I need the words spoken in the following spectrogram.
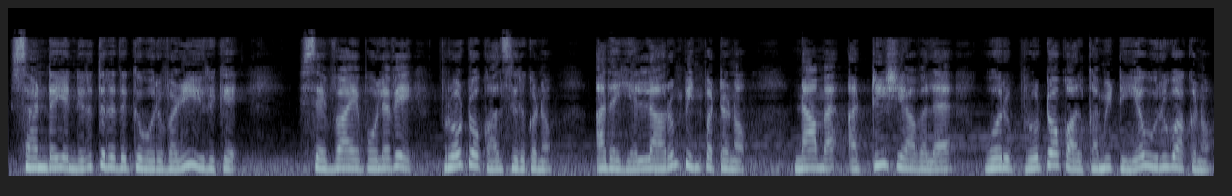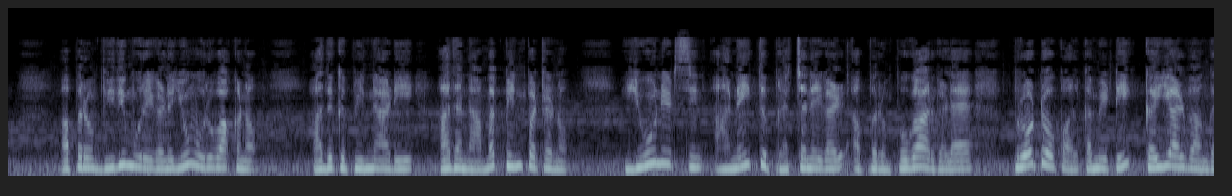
சண்டையை நிறுத்துறதுக்கு ஒரு வழி இருக்கு. செவ்வாய போலவே புரோட்டோகால்ஸ் இருக்கணும். அதை எல்லாரும் பின்பற்றணும். நாம அட்ரீஷியாவில ஒரு புரோட்டோகால் கமிட்டிய உருவாக்கணும். அப்புறம் விதிமுறைகளையும் உருவாக்கணும். அதுக்கு பின்னாடி அதை நாம பின்பற்றணும். யூனிட்ஸின் அனைத்து பிரச்சனைகள் அப்புறம் புகார்களை புரோட்டோகால் கமிட்டி கையாள்வாங்க.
